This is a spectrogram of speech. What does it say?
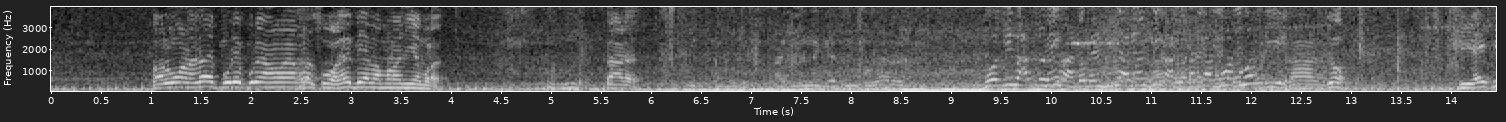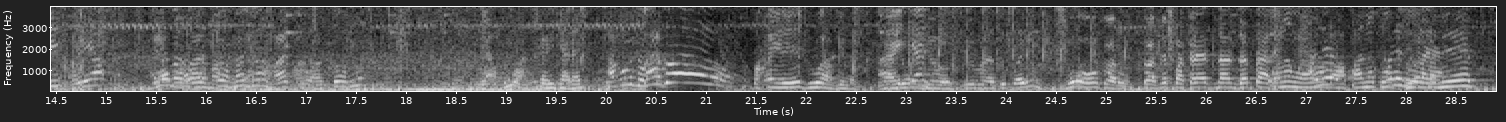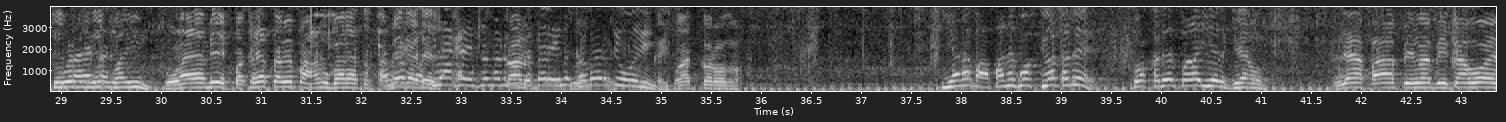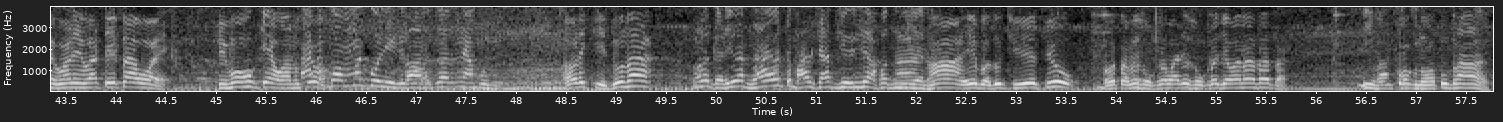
હલવાણ હતા પૂરેપૂરે હમણાં સોળે બે લમણા ની હમણાં કાઢે આગળ, વાત કરી ને? કરું જ મેં પકડ્યા તમે ઊભા રહ્યા તમે કાઢે વાત કરો છો? એના બાપાને કોક કયો તમે? તો ખબર પડાય ઘેર. લે બાપ એવા બેટા હોય વળ એવા ટેટા હોય. એમાં શું કહેવાનું આ કયો? ગામમાં જ બોલી ઘર ના બોલી હવે કીધું ના. પણ ઘડી વાર ના આવે તો બાલ સાહેબ જેવરી રાખો તમે હા એ બધું છીએ થયું. હવે તમે છોકરા બાજુ છોકરા જવાના થતા. ઈ વાત કોક નહોતું થાય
